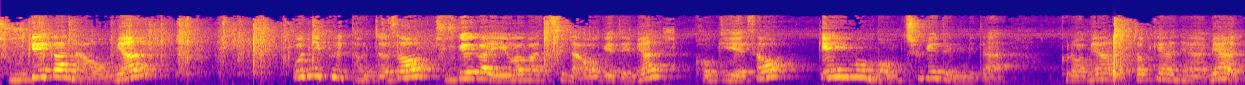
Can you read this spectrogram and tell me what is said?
두 개가 나오면 꽃잎을 던져서 두 개가 이와 같이 나오게 되면 거기에서 게임은 멈추게 됩니다. 그러면 어떻게 하냐 하면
